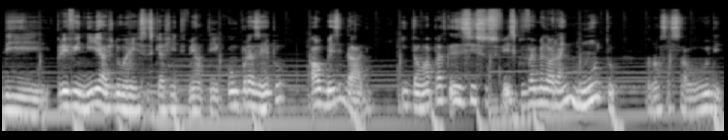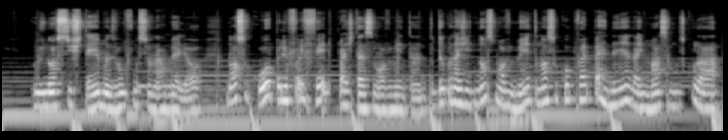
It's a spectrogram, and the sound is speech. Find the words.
de prevenir as doenças que a gente vem a ter, como por exemplo a obesidade. Então, a prática de exercícios físicos vai melhorar muito a nossa saúde, os nossos sistemas vão funcionar melhor. Nosso corpo ele foi feito para estar se movimentando. Então, quando a gente não se movimenta, nosso corpo vai perdendo aí massa muscular,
